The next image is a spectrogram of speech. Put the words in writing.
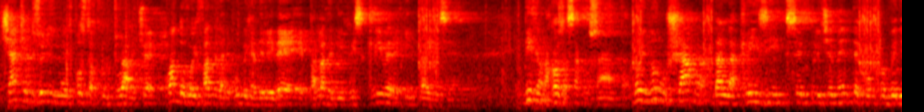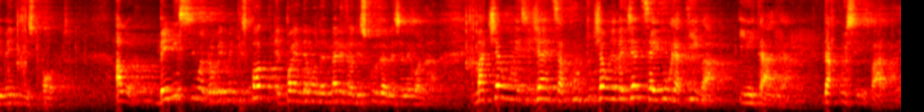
c'è anche bisogno di una risposta culturale, cioè quando voi fate la Repubblica delle Idee e parlate di riscrivere il Paese, dite una cosa sacrosanta, noi non usciamo dalla crisi semplicemente con provvedimenti di spot. Allora, benissimo i provvedimenti spot e poi andiamo nel merito a discutere se le là, ma c'è un'esigenza, c'è un'emergenza educativa in Italia da cui si riparte.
